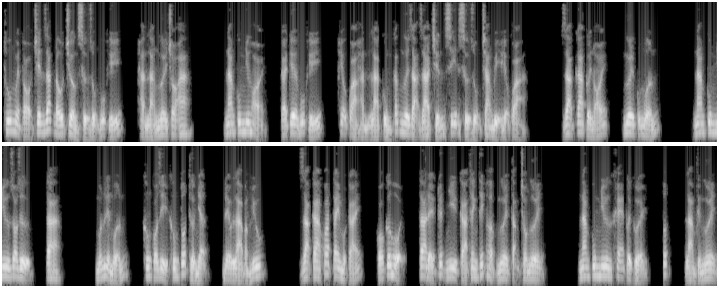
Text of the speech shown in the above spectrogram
thu nguyệt tỏ trên giác đấu trường sử dụng vũ khí, hẳn là ngươi cho a. Nam cung như hỏi, cái kia vũ khí, hiệu quả hẳn là cùng các ngươi dạ gia chiến sĩ sử dụng trang bị hiệu quả. Dạ ca cười nói, ngươi cũng muốn. Nam cung như do dự, ta muốn liền muốn, không có gì không tốt thừa nhận, đều là bằng hữu. Dạ ca khoát tay một cái, có cơ hội ta để tuyết nhi cả thanh thích hợp ngươi tặng cho ngươi. Nam cung như khẽ cười cười, tốt, làm phiền ngươi.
